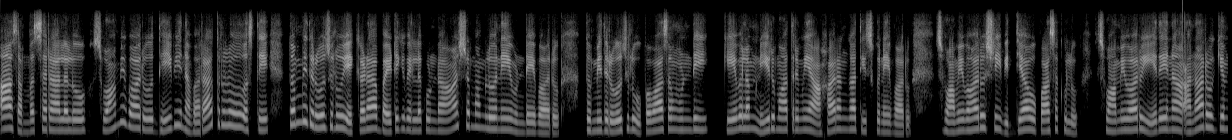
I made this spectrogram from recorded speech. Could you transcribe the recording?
ఆ సంవత్సరాలలో స్వామివారు దేవి నవరాత్రులు వస్తే తొమ్మిది రోజులు ఎక్కడా బయటికి వెళ్ళకుండా ఆశ్రమంలోనే ఉండేవారు. తొమ్మిది రోజులు ఉపవాసం ఉండి కేవలం నీరు మాత్రమే ఆహారంగా తీసుకునేవారు. స్వామివారు శ్రీ విద్యా ఉపాసకులు. స్వామివారు ఏదైనా అనారోగ్యం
